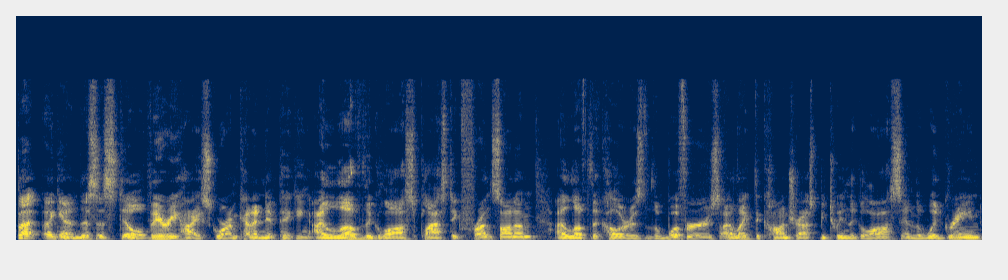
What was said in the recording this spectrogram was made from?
But again this is still very high score. I'm kind of nitpicking. I love the gloss plastic fronts on them i love the colors of the woofers. I like the contrast between the gloss and the wood grain.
